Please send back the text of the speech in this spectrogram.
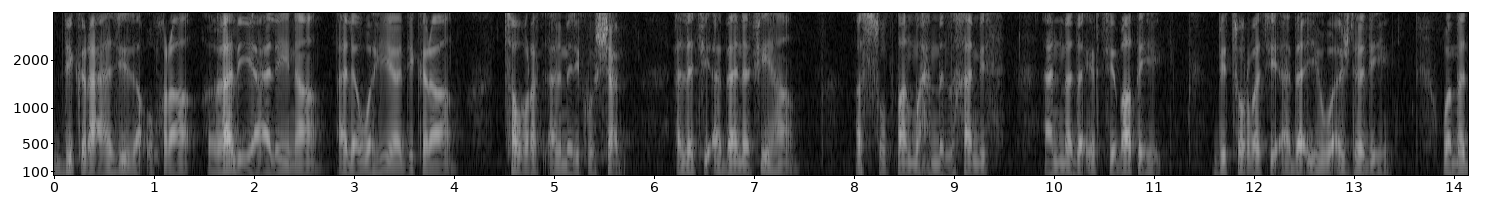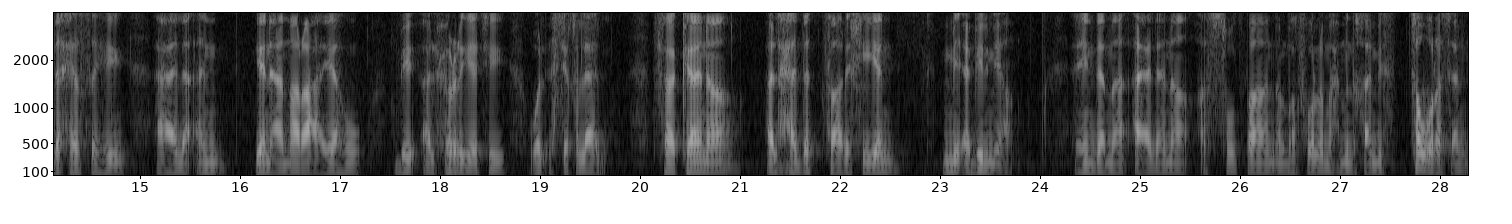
ذكرى عزيزة أخرى غالية علينا ألا وهي ذكرى ثورة الملك والشعب التي أبان فيها السلطان محمد الخامس عن مدى ارتباطه بتربة آبائه وأجداده ومدى حرصه على أن ينعم رعاياه بالحرية والاستقلال. فكان الحدث تاريخيا مئة بالمئة عندما أعلن السلطان المغفور محمد الخامس ثورة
